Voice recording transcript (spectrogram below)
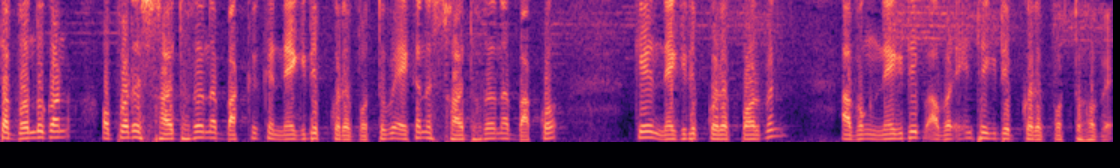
তা বন্ধুগণ, ওপরে ছয় ধরনের বাক্যকে নেগেটিভ করে পড়তে হবে। এখানে ছয় ধরনের বাক্যকে নেগেটিভ করে পড়বেন এবং নেগেটিভ আবার ইন্টিগ্রেটিভ করে পড়তে হবে।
